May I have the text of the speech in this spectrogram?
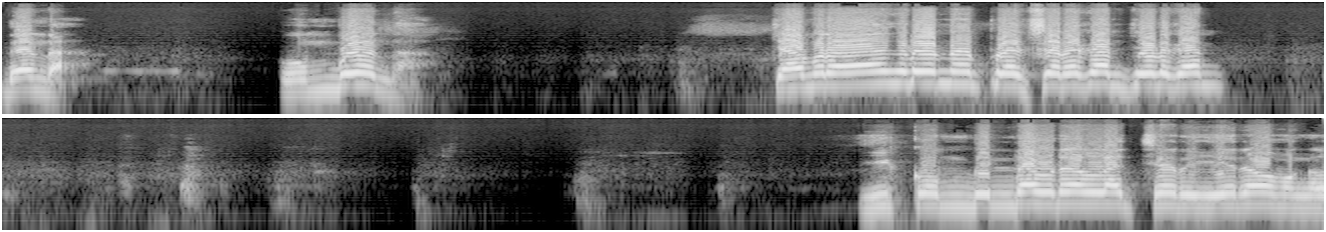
ഇതേണ്ട. കൊമ്പ് വേണ്ട ക്യാമറ ഇങ്ങോട്ട് വന്നെ പ്രേക്ഷകരെ കാണിച്ചു കൊടുക്കാൻ. ഈ കൊമ്പിന്റെ അവിടെയുള്ള ചെറിയ രോമങ്ങൾ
